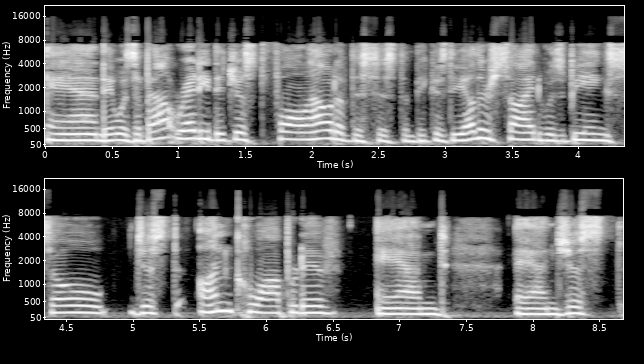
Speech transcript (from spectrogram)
And it was about ready to just fall out of the system because the other side was being so just uncooperative and and just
